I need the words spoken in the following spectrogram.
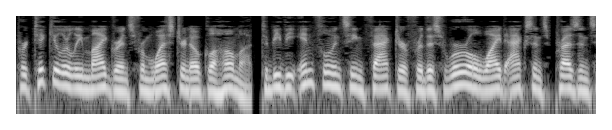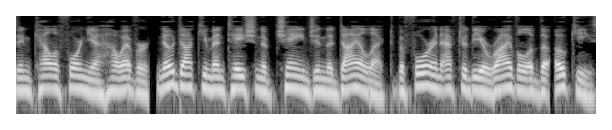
particularly migrants from western Oklahoma, to be the influencing factor for this rural white accent's presence in California. However, no documentation of change in the dialect before and after the arrival of the Okies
